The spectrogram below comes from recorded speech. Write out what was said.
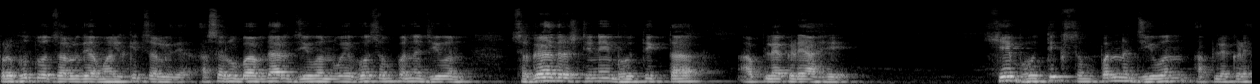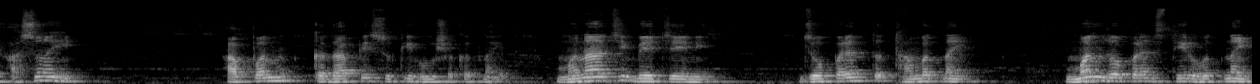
प्रभुत्व चालू द्या मालकी चालू द्या असं रुबाबदार जीवन वैभवसंपन्न जीवन सगळ्या दृष्टीने भौतिकता आपल्याकडे आहे. हे भौतिक संपन्न जीवन आपल्याकडे असूनही आपण कदापि सुखी होऊ शकत नाहीत. मनाची बेचैनी जोपर्यंत थांबत नाही मन जोपर्यंत स्थिर होत नाही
